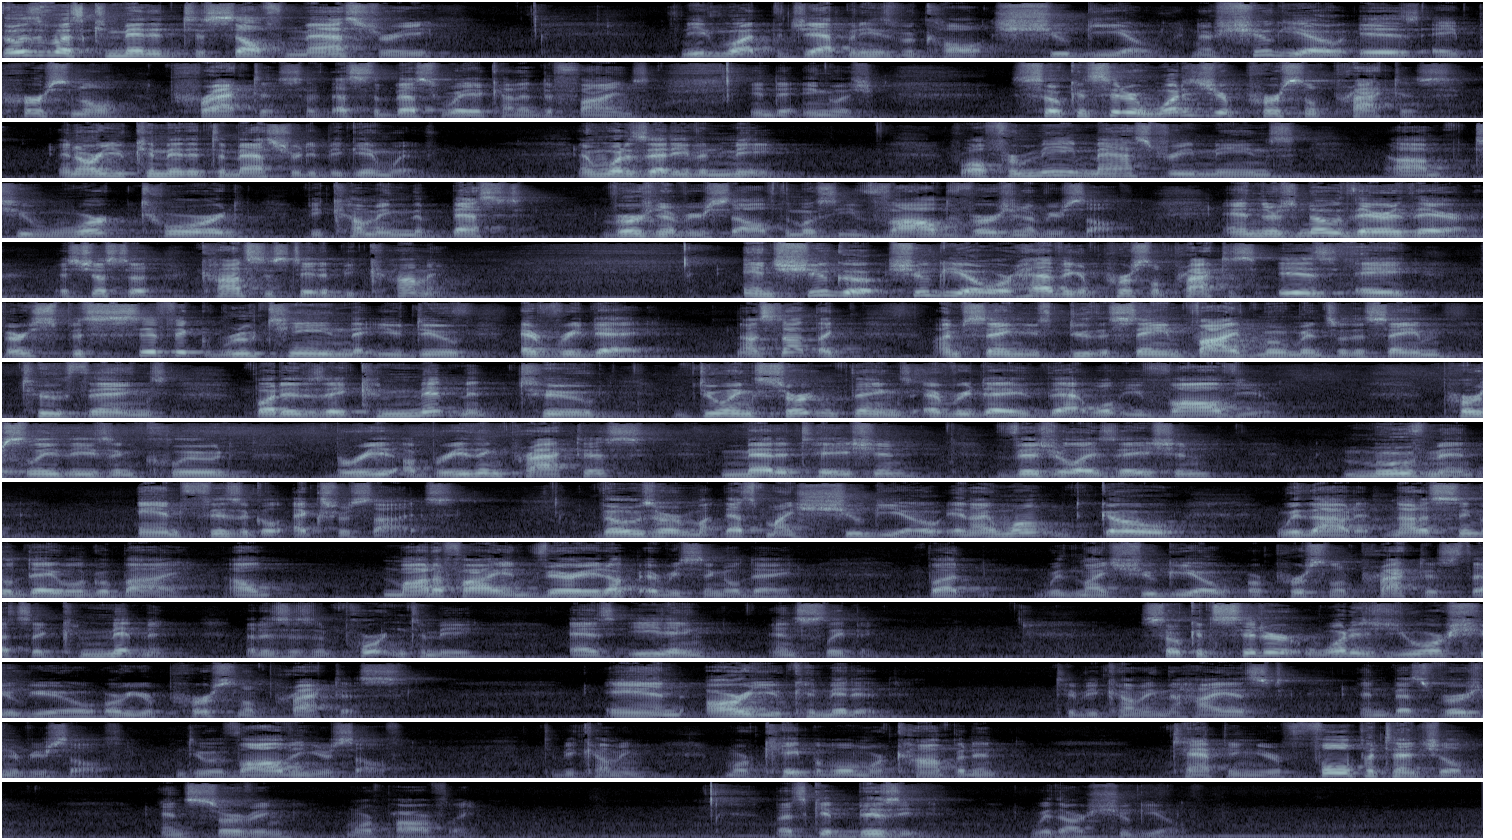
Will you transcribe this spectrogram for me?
Those of us committed to self mastery need what the Japanese would call shugyo. Now, shugyo is a personal practice. That's the best way it kind of defines into English. So consider what is your personal practice? And are you committed to mastery to begin with? And what does that even mean? Well, for me, mastery means um, to work toward becoming the best version of yourself, the most evolved version of yourself. And there's no there there. It's just a constant state of becoming. And shugo, shugyo, or having a personal practice, is a very specific routine that you do every day. Now, it's not like I'm saying you do the same five movements or the same two things, but it is a commitment to doing certain things every day that will evolve you. Personally, these include a breathing practice, meditation, visualization, movement, and physical exercise. Those are my, that's my shugyo, and I won't go without it. Not a single day will go by. I'll modify and vary it up every single day. But with my shugyo or personal practice, that's a commitment that is as important to me as eating and sleeping. So consider what is your shugyo or your personal practice? And are you committed to becoming the highest and best version of yourself, and to evolving yourself, to becoming more capable, more competent, tapping your full potential, and serving more powerfully? Let's get busy with our Shugyo.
